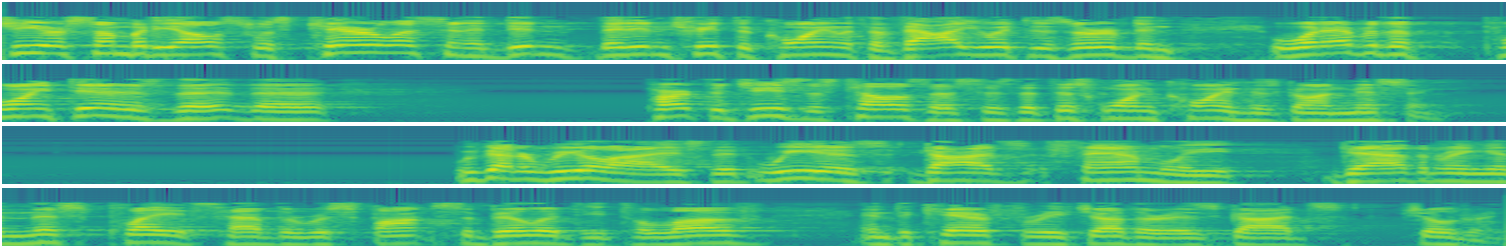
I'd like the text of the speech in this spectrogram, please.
she or somebody else was careless and it didn't, they didn't treat the coin with the value it deserved. And whatever the point is, the, the part that Jesus tells us is that this one coin has gone missing. We've got to realize that we as God's family gathering in this place have the responsibility to love and to care for each other as God's children.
